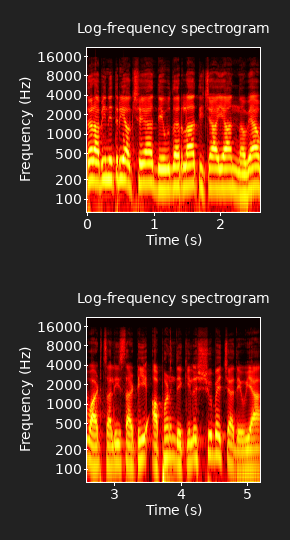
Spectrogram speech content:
तर अभिनेत्री अक्षया देवदरला तिच्या या नव्या वाटचालीसाठी आपण देखील शुभेच्छा देऊया.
